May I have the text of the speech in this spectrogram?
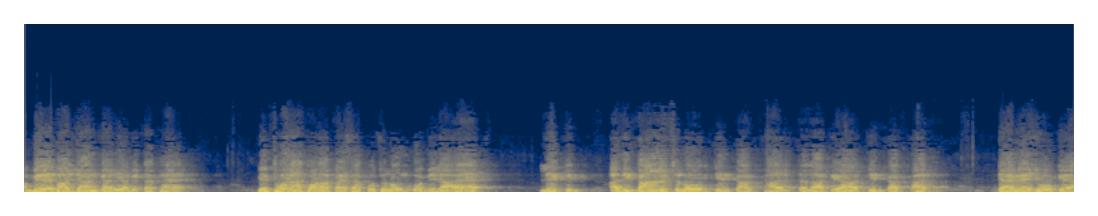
अब मेरे पास जानकारी अभी तक है कि थोड़ा थोड़ा पैसा कुछ लोगों को मिला है, लेकिन अधिकांश लोग जिनका घर चला गया, जिनका घर डैमेज हो गया,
